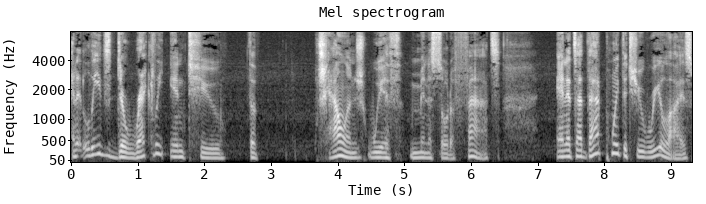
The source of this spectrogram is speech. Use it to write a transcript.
And it leads directly into the challenge with Minnesota Fats. And it's at that point that you realize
